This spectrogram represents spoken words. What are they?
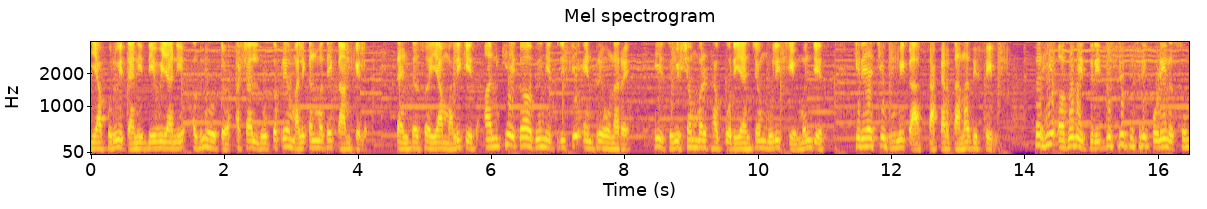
यापूर्वी त्यांनी देवयानी अग्निहोत्र अशा लोकप्रिय मालिकांमध्ये काम केलं. त्यांच्यासह या मालिकेत आणखी एका अभिनेत्रीची एंट्री होणार आहे. हीच विशंभर ठाकूर यांच्या मुलीची म्हणजेच किर्याची भूमिका साकारताना दिसेल. तर ही अभिनेत्री दुसरी तिसरी कोणी नसून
